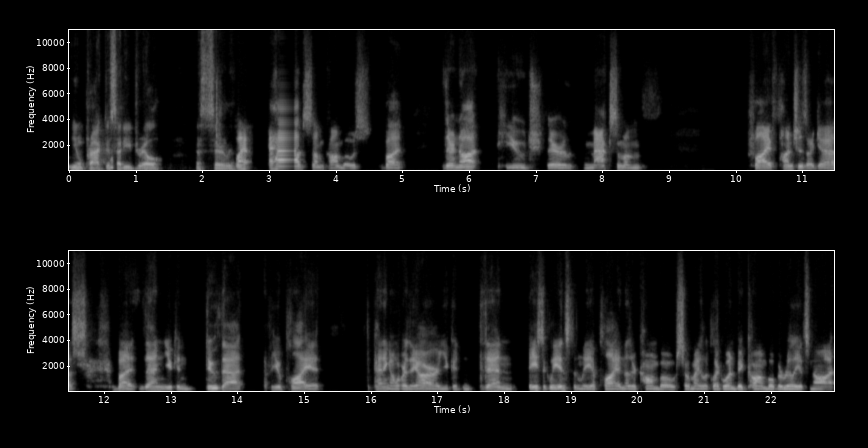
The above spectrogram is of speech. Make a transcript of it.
you know practice? How do you drill necessarily? I have some combos but they're not huge. They're maximum five punches i guess. But then you can do that. If you apply it depending on where they are you could then basically instantly apply another combo. So it might look like one big combo but really it's not.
